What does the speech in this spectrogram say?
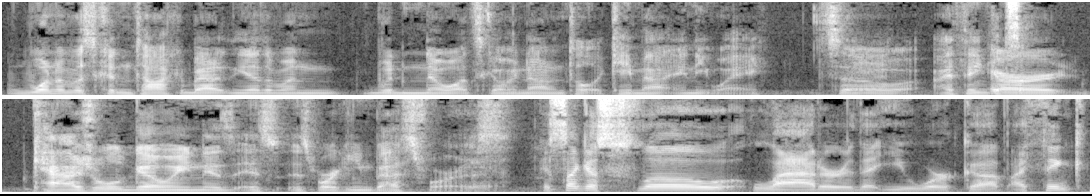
one of us couldn't talk about it, and the other one wouldn't know what's going on until it came out anyway. So I think It's- our casual going is, is, is working best for us. It's like a slow ladder that you work up. I think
